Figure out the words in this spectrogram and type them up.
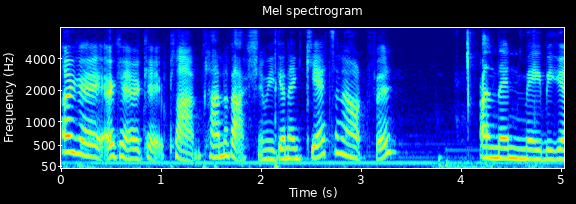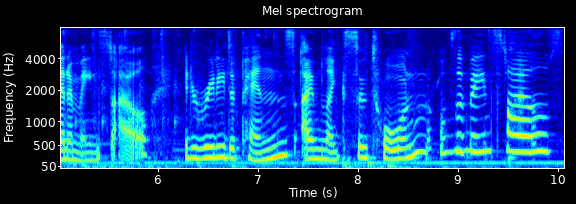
okay, okay, okay. Plan. Plan of action. We're gonna get an outfit and then maybe get a main style. It really depends. I'm like so torn of the main styles.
